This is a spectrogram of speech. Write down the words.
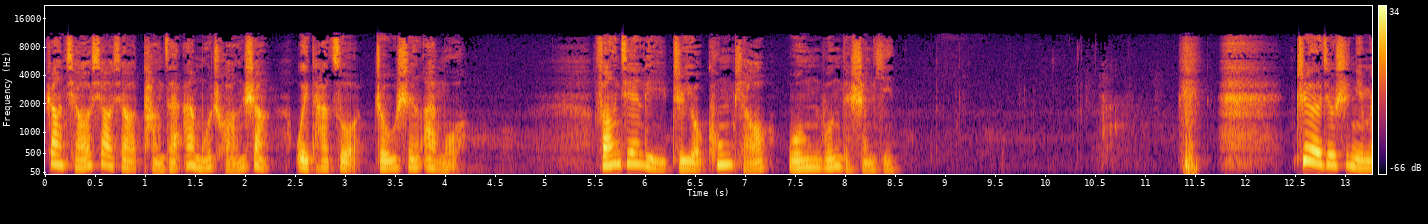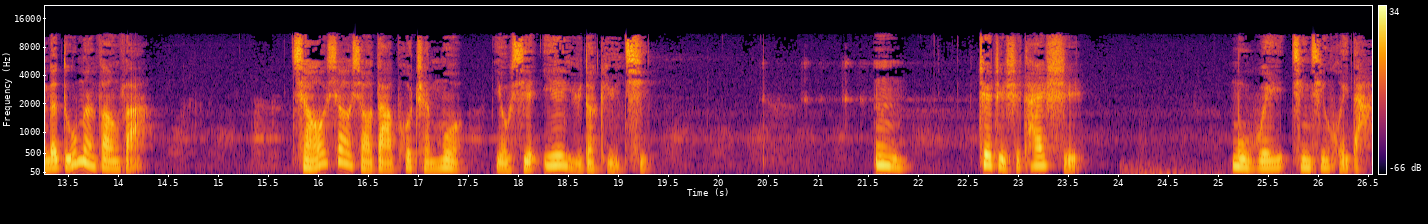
让乔笑笑躺在按摩床上为他做周身按摩。房间里只有空调嗡嗡的声音。这就是你们的独门方法。乔笑笑打破沉默，有些揶揄的语气。嗯，这只是开始。穆威轻轻回答：“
